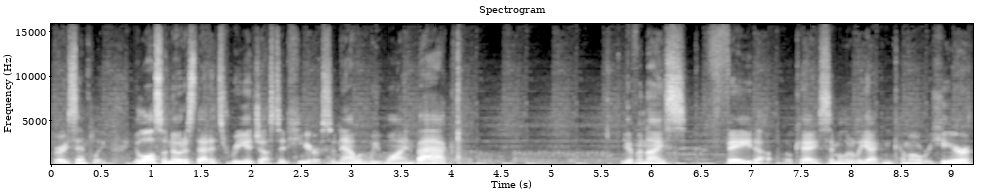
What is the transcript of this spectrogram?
Very simply. You'll also notice that it's readjusted here. So now when we wind back, we have a nice fade up, okay? Similarly, I can come over here.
